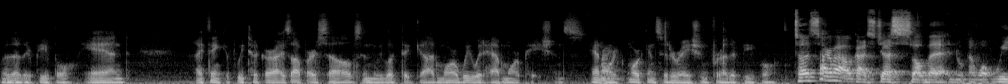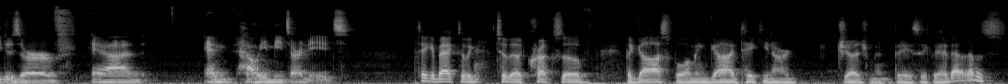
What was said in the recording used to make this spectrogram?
with other people, and I think if we took our eyes off ourselves and we looked at God more, we would have more patience and more, more consideration for other people. So let's talk about God's justice a little bit and, and what we deserve and and how He meets our needs. Take it back to the to the crux of the gospel. I mean, God taking our judgment, basically. That, that was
